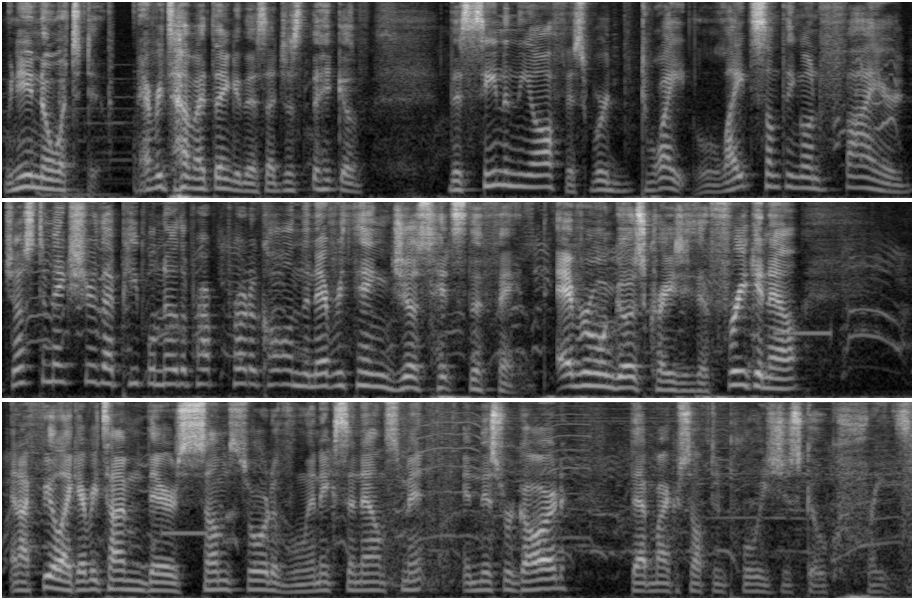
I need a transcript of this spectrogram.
We need to know what to do. Every time I think of this, I just think of the scene in the office where Dwight lights something on fire just to make sure that people know the proper protocol and then everything just hits the fan. Everyone goes crazy, they're freaking out. And I feel like every time there's some sort of Linux announcement in this regard, that Microsoft employees just go crazy.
